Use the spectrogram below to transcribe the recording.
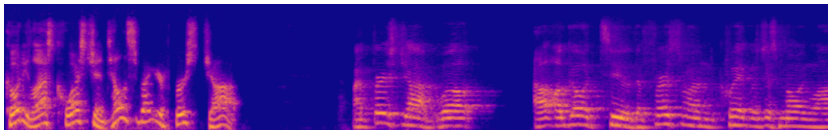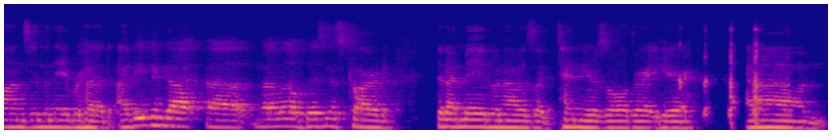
Cody, last question. Tell us about your first job. My first job. Well, I'll, I'll go with two. The first one, quick, was just mowing lawns in the neighborhood. I've even got uh, my little business card that I made when I was like 10 years old right here. Um,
